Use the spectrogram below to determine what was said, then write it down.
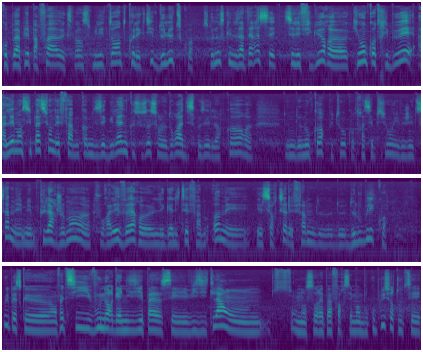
qu'on peut appeler parfois euh, expériences militantes, collectives, de lutte. Parce que nous, ce qui nous intéresse, c'est, les figures euh, qui ont contribué à l'émancipation des femmes, comme disait Guylaine, que ce soit sur le droit à disposer de leur corps, de, nos corps plutôt, contraception, IVG, tout ça, mais, mais plus largement euh, pour aller vers euh, l'égalité femmes-hommes et, sortir les femmes de, de l'oubli. quoi. Oui, parce que en fait, si vous n'organisiez pas ces visites-là, on n'en saurait pas forcément beaucoup plus sur toutes ces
